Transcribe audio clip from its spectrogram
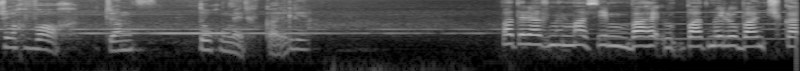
Ուժեղ վախ, ջանց դողում էր կարելի։ Պատերազմի մասին պատմելու բան չկա,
